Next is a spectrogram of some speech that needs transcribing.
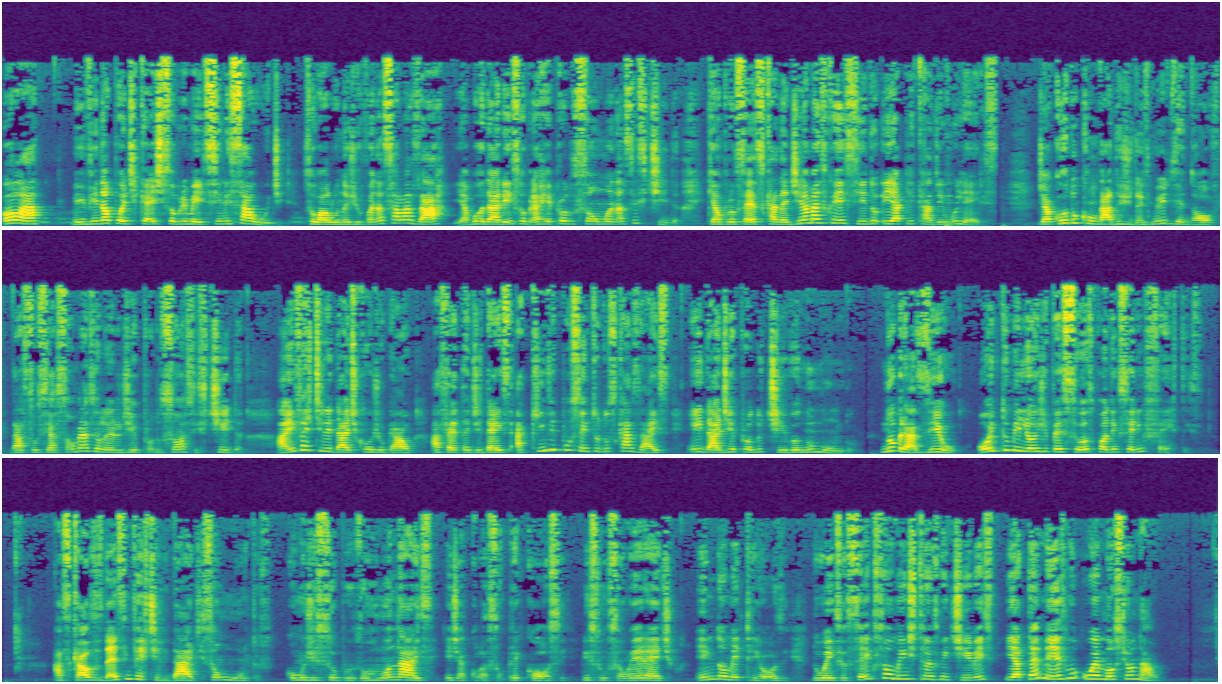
Olá, bem-vindo ao podcast sobre medicina e saúde. Sou a aluna Giovana Salazar e abordarei sobre a reprodução humana assistida, que é um processo cada dia mais conhecido e aplicado em mulheres. De acordo com dados de 2019 da Associação Brasileira de Reprodução Assistida, a infertilidade conjugal afeta de 10 a 15% dos casais em idade reprodutiva no mundo. No Brasil, 8 milhões de pessoas podem ser inférteis. As causas dessa infertilidade são muitas, como os distúrbios hormonais, ejaculação precoce, disfunção erétil, endometriose, doenças sexualmente transmitíveis e até mesmo o emocional.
